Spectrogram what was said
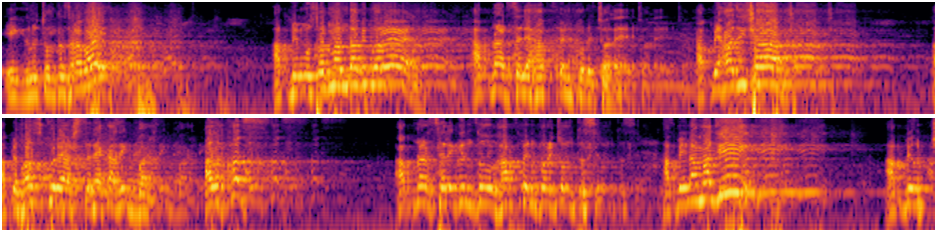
এইগুলো চলতেছে না ভাই? আপনি মুসলমান দাবি করেন, আপনার ছেলে হাফ প্যান্ট পরে চলে। আপনি হাজি সাহেব, আপনি হজ করে আসছেন আলহাজ আপনার ছেলে কিন্তু হাফ প্যান্ট পরে চলতেছে। আপনি নামাজি, আপনি উচ্চ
